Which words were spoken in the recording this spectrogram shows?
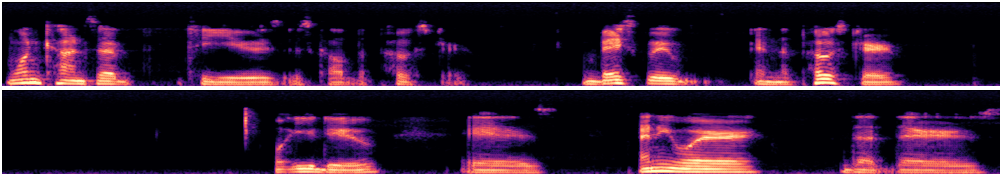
one concept to use is called the poster. And basically, in the poster, what you do is anywhere that there's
